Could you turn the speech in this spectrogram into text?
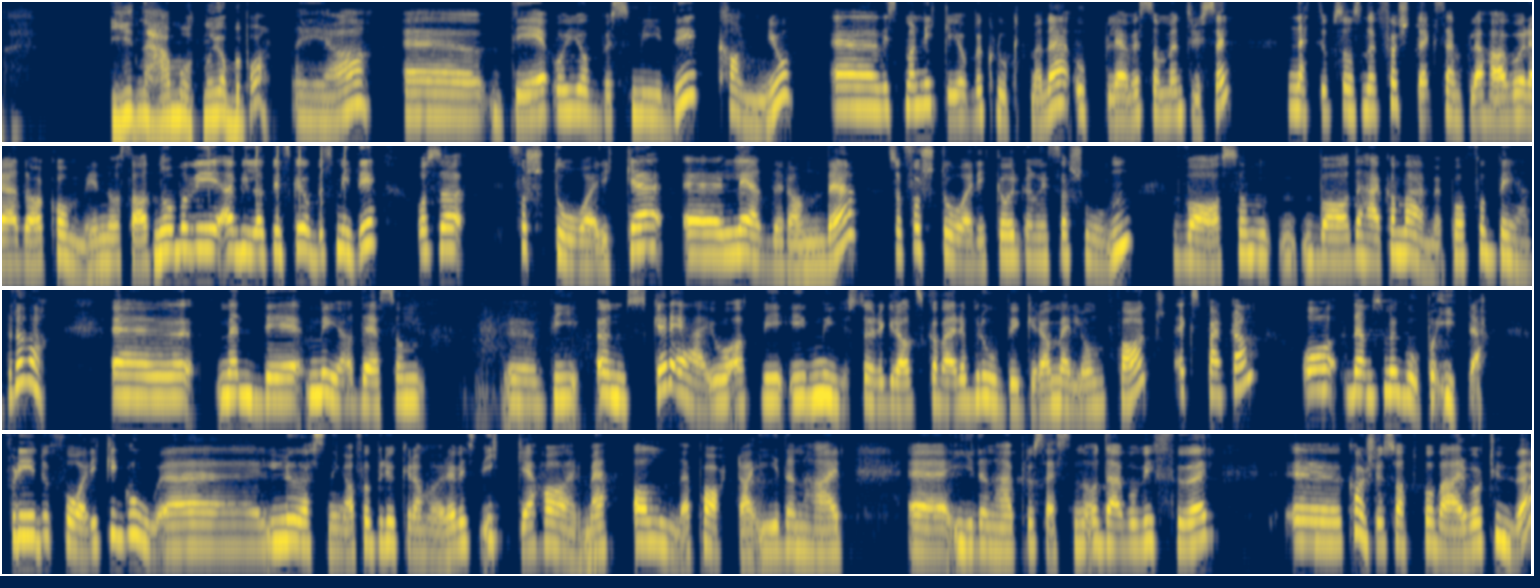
i denne måten å jobbe på? Ja, eh, det å jobbe smidig kan jo, eh, hvis man ikke jobber klokt med det, oppleves som en trussel. Nettopp sånn som det første eksempelet her, hvor jeg da kom inn og sa at nå må vi, jeg vil at vi skal jobbe smidig, og så forstår ikke eh, lederne det, så forstår ikke organisasjonen hva, som, hva det her kan være med på å forbedre, da. Men det, mye av det som vi ønsker, er jo at vi i mye større grad skal være brobyggere mellom fagekspertene og dem som er gode på IT. Fordi du får ikke gode eh, løsninger for brukerne våre hvis vi ikke har med alle parter i denne, eh, i denne prosessen. Og der hvor vi før kanskje satt på hver vår tue,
